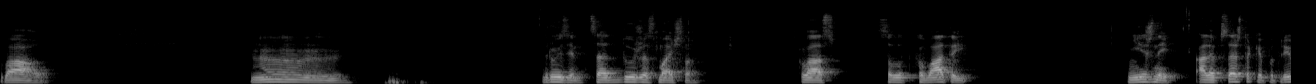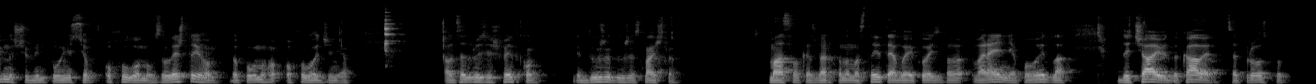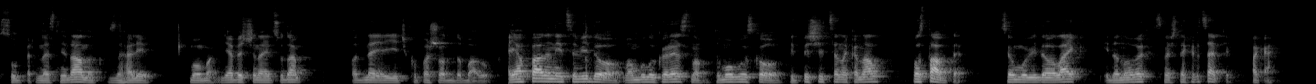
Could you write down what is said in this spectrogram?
Вау! Ммм. Друзі, це дуже смачно. Клас. Солодковатий, ніжний, але все ж таки потрібно, щоб він повністю охолонув. Залиште його до повного охолодження. Але це, друзі, швидко і дуже-дуже смачно. Маслка зверху намастити або якогось варення, повидла до чаю, до кави. Це просто супер. На сніданок взагалі бомба. Я би ще навіть сюди одне яєчко пашот додав. А я впевнений, це відео вам було корисно, тому обов'язково підпишіться на канал, поставте цьому відео лайк і до нових смачних рецептів. Пока!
